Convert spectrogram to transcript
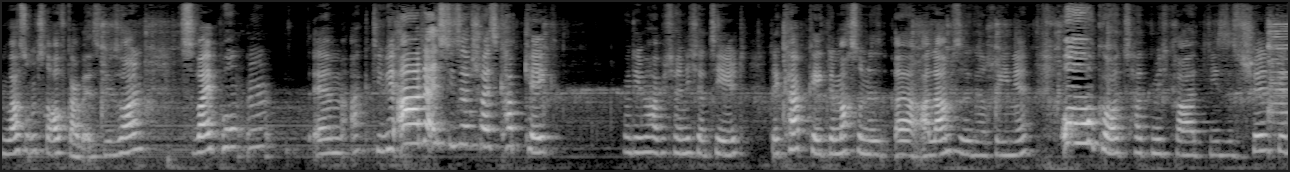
was unsere Aufgabe ist. Wir sollen zwei Punkten ähm, aktivieren. Ah, da ist dieser scheiß Cupcake. Von dem habe ich ja nicht erzählt. Der Cupcake, der macht so eine äh, Alarmsirene. Oh Gott, hat mich gerade dieses Schild get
